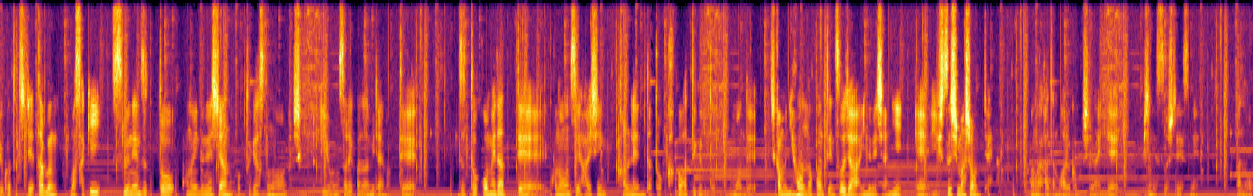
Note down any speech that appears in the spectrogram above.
という形で、多分、まあ先数年ずっとこのインドネシアのポッドキャストの利用のされ方みたいなのって、ずっとこう目立って、この音声配信関連だと関わってくると思うんで、しかも日本のコンテンツをじゃあインドネシアに、え輸出しましょうみたいな考え方もあるかもしれないんで、ビジネスとしてですね、あの、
